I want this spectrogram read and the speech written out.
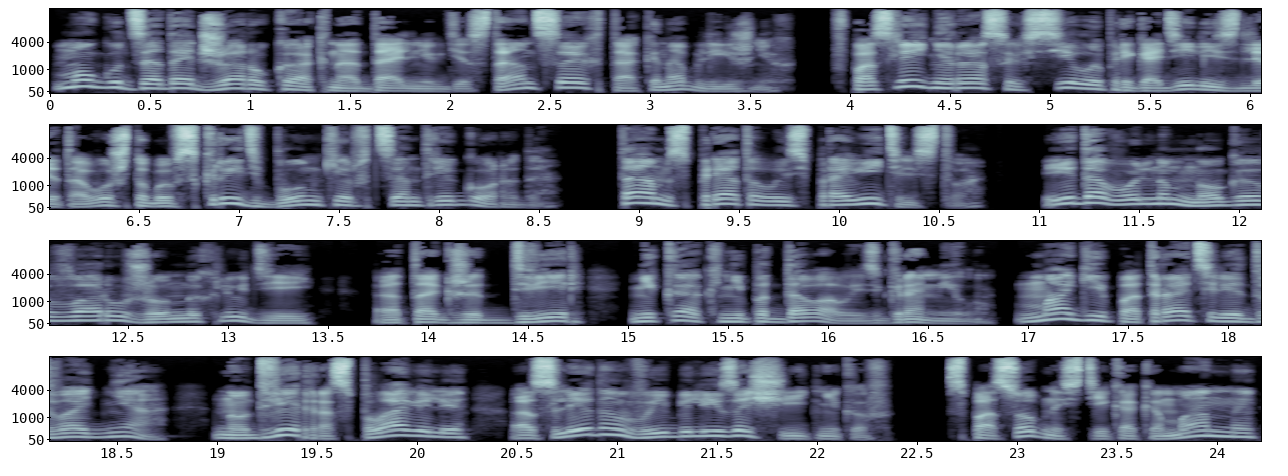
могут задать жару как на дальних дистанциях, так и на ближних. В последний раз их силы пригодились для того, чтобы вскрыть бункер в центре города. Там спряталось правительство и довольно много вооруженных людей, а также дверь никак не поддавалась громилу. Маги потратили два дня, но дверь расплавили, а следом выбили и защитников. Способностей, как и манны,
